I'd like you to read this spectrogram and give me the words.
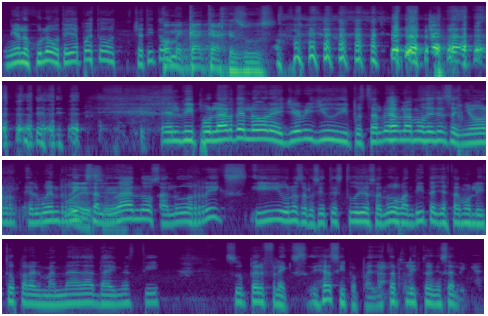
Tenía los culos de botella puestos, chatito. Come caca, Jesús. El bipolar de Lore, Jerry Judy, pues tal vez hablamos de ese señor, el buen Puede Rick ser. saludando, saludos Ricks y 107 Estudios, saludos bandita, ya estamos listos para el Manada Dynasty Superflex. Es así, papá, ya estamos listos en esa liga.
